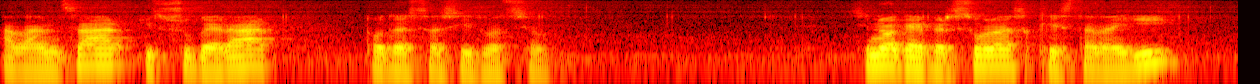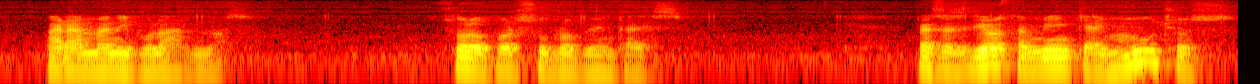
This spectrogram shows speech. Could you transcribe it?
avanzar y superar toda esta situación. Sino que hay personas que están allí para manipularnos, solo por su propio interés. Gracias a Dios también que hay muchos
